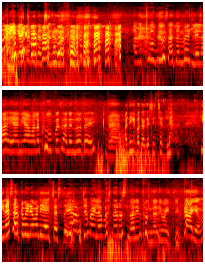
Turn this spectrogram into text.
काय तुम्ही लक्ष. आम्ही खूप दिवसातून भेटलेलो आहे आणि आम्हाला खूपच आनंद होत आहे. आणि ही बघा कशी चिडला हिला सारखं व्हिडिओमध्ये यायचं असतं. ती आमची पहिल्यापासून रुसणारी फुगणारी मैत्रीण. कायम.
